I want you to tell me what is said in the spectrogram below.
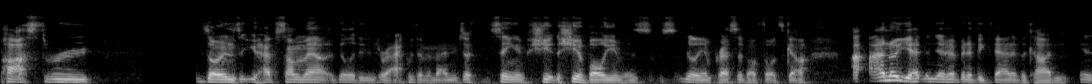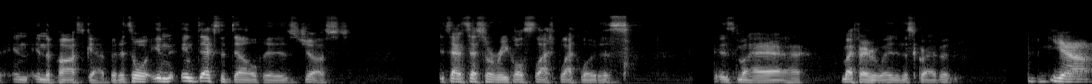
pass through zones that you have some amount of ability to interact with them, and then just seeing sheer, the sheer volume is, really impressive. Of Thought Scour. I, I know you had never been a big fan of the card in, in, in the past, Gab, but it's all in in of Delve. It is just it's ancestral recall slash Black Lotus is my uh, my favorite way to describe it. Yeah.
